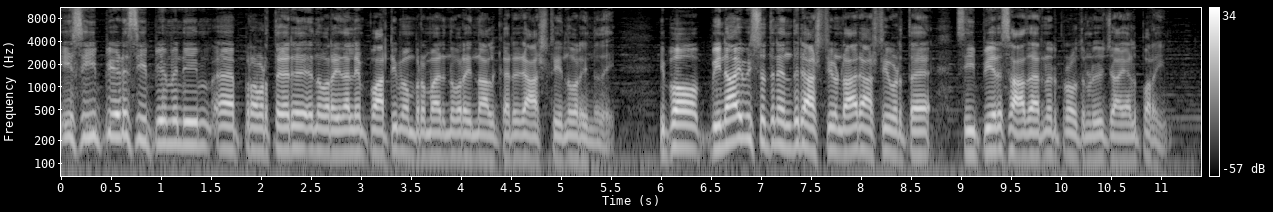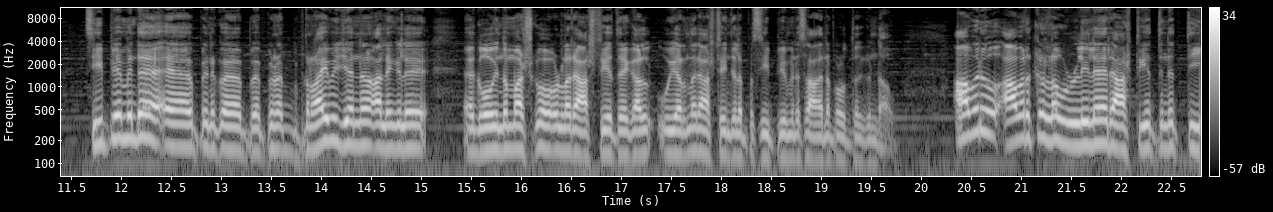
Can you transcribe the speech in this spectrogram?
ഈ സി പി ഐയുടെ സി പി എമ്മിന്റെയും പ്രവർത്തകർ എന്ന് പറയുന്ന അല്ലെങ്കിൽ പാർട്ടി മെമ്പർമാർ എന്ന് പറയുന്ന ആൾക്കാരുടെ രാഷ്ട്രീയം എന്ന് പറയുന്നത്. ഇപ്പോൾ ബിനായ് വിശ്വത്തിന് എന്ത് രാഷ്ട്രീയമുണ്ടോ ആ രാഷ്ട്രീയം ഇവിടുത്തെ സി പി ഐയുടെ സാധാരണ ഒരു പ്രവർത്തനം ചോദിച്ചാൽ അയാൾ പറയും. സി പി എമ്മിന്റെ പിന്നെ പിണറായി വിജയനോ അല്ലെങ്കിൽ ഗോവിന്ദ മാഷ്കോ ഉള്ള രാഷ്ട്രീയത്തേക്കാൾ ഉയർന്ന രാഷ്ട്രീയം ചിലപ്പോൾ സി പി എമ്മിന്റെ സാധാരണ പ്രവർത്തകർക്ക് ഉണ്ടാവും. അവർ അവർക്കുള്ള ഉള്ളിലെ രാഷ്ട്രീയത്തിന്റെ തീ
